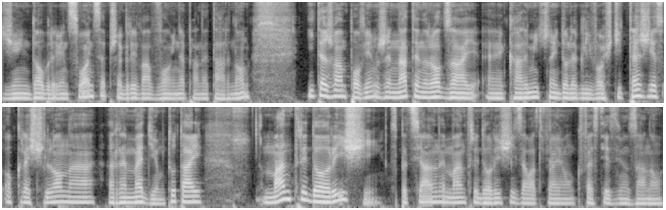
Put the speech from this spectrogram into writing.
dzień dobry, więc Słońce przegrywa wojnę planetarną. I też Wam powiem, że na ten rodzaj e, karmicznej dolegliwości też jest określone remedium. Tutaj mantry do Rishi, specjalne mantry do Rishi załatwiają kwestię związaną,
